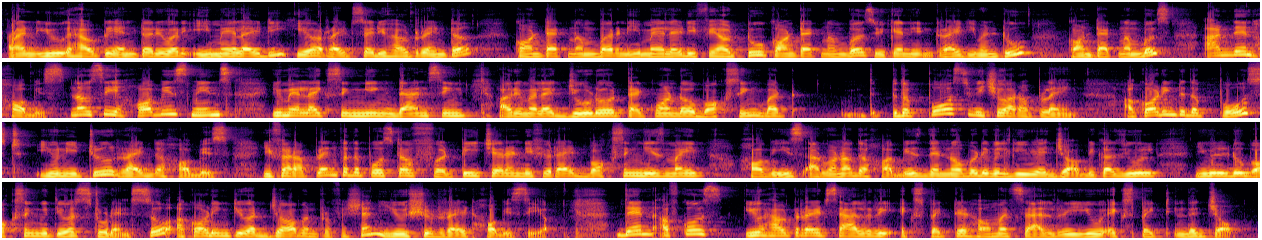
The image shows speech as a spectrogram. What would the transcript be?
and you have to enter your email id here. Right side you have to enter contact number and email id if you have two contact numbers you can write even two contact numbers. And then hobbies. Now see hobbies means you may like singing dancing or you may like judo taekwondo boxing but to the post which you are applying according to the post you need to write the hobbies. If you are applying for the post of uh, teacher and if you write boxing is my hobbies or one of the hobbies then nobody will give you a job because you will you will do boxing with your students. So according to your job and profession you should write hobbies here. Then of course you have to write salary expected how much salary you expect in the job.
